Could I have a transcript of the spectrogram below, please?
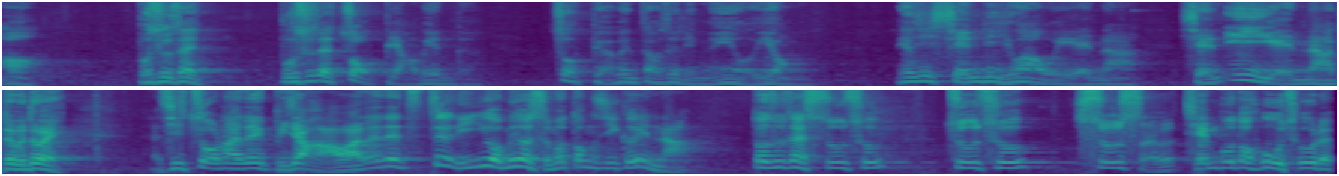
哦。不是在，不是在做表面的，做表面到这里没有用。你要去选理化为言呐，选议员呐，对不对？去做那些比较好啊。那那这里又没有什么东西可以拿，都是在输出、输出、输舍，全部都付出了。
